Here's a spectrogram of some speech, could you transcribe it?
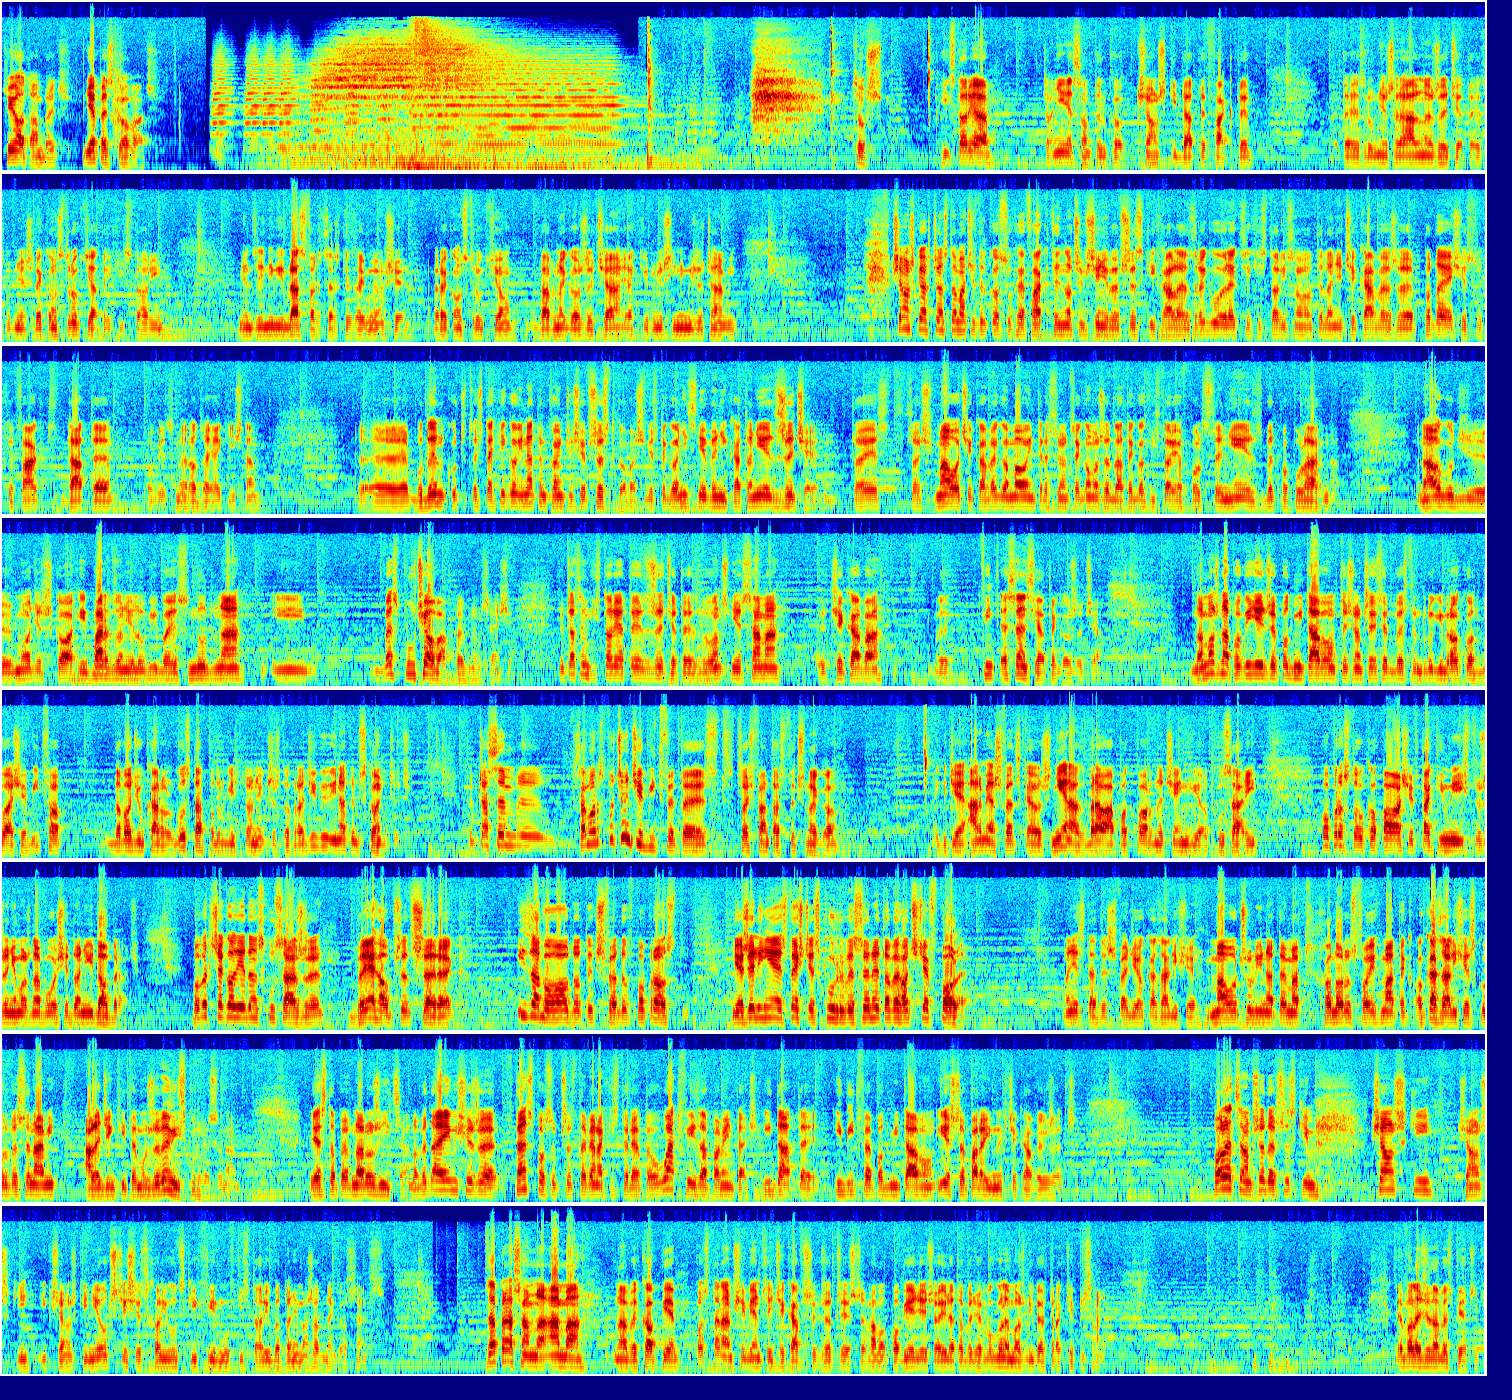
Cicho tam być, nie pyskować. Cóż, historia to nie są tylko książki, daty, fakty. To jest również realne życie, to jest również rekonstrukcja tej historii. Między innymi Blasy Rycerskie zajmują się rekonstrukcją dawnego życia, jak i również innymi rzeczami. W książkach często macie tylko suche fakty, no oczywiście nie we wszystkich, ale z reguły lekcje historii są o tyle nieciekawe, że podaje się suchy fakt, datę, powiedzmy rodzaj jakiś tam e, budynku czy coś takiego i na tym kończy się wszystko. Właściwie z tego nic nie wynika. To nie jest życie. To jest coś mało ciekawego, mało interesującego, może dlatego historia w Polsce nie jest zbyt popularna. Na ogół dzi- młodzież w szkołach jej bardzo nie lubi, bo jest nudna i bezpłciowa w pewnym sensie. Tymczasem historia to jest życie, to jest wyłącznie sama e, ciekawa e, kwintesencja tego życia. No można powiedzieć, że pod Mitawą w 1622 roku odbyła się bitwa, dowodził Karol Gustaw, po drugiej stronie Krzysztof Radziwiłł i na tym skończyć. Tymczasem y, samo rozpoczęcie bitwy to jest coś fantastycznego, gdzie armia szwedzka już nieraz brała podporne cięgi od husarii, po prostu okopała się w takim miejscu, że nie można było się do niej dobrać. Wobec czego jeden z husarzy wyjechał przed szereg i zawołał do tych Szwedów po prostu jeżeli nie jesteście skurwysyny, to wychodźcie w pole. No niestety, Szwedzi okazali się mało czuli na temat honoru swoich matek, okazali się skurwysynami, ale dzięki temu żywymi skurwysynami. Jest to pewna różnica. No wydaje mi się, że w ten sposób przedstawiana historia to łatwiej zapamiętać i datę, i bitwę pod Mitawą, i jeszcze parę innych ciekawych rzeczy. Polecam przede wszystkim książki, książki i książki. Nie uczcie się z hollywoodzkich filmów historii, bo to nie ma żadnego sensu. Zapraszam na AMA na wykopie. Postaram się więcej ciekawszych rzeczy jeszcze Wam opowiedzieć, o ile to będzie w ogóle możliwe w trakcie pisania. Ja wolę się zabezpieczyć.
